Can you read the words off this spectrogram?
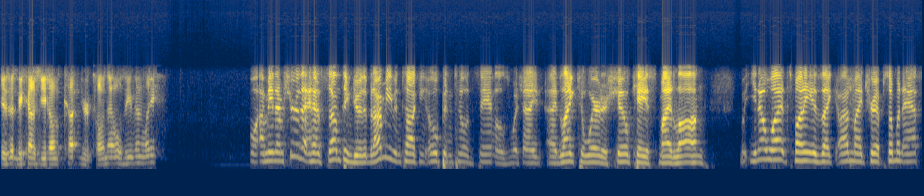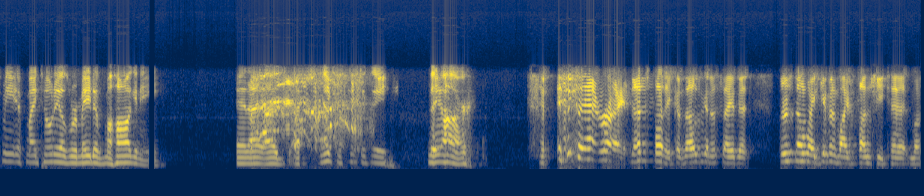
Is it because you don't cut your toenails evenly? Well, I mean, I'm sure that has something to do with it, but I'm even talking open-toed sandals, which I I'd like to wear to showcase my long. But you know what's funny is like on my trip, someone asked me if my toenails were made of mahogany, and I I, I like to think that they they are. Is that right? That's funny because I was going to say that there's no way, given my funchy te- my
